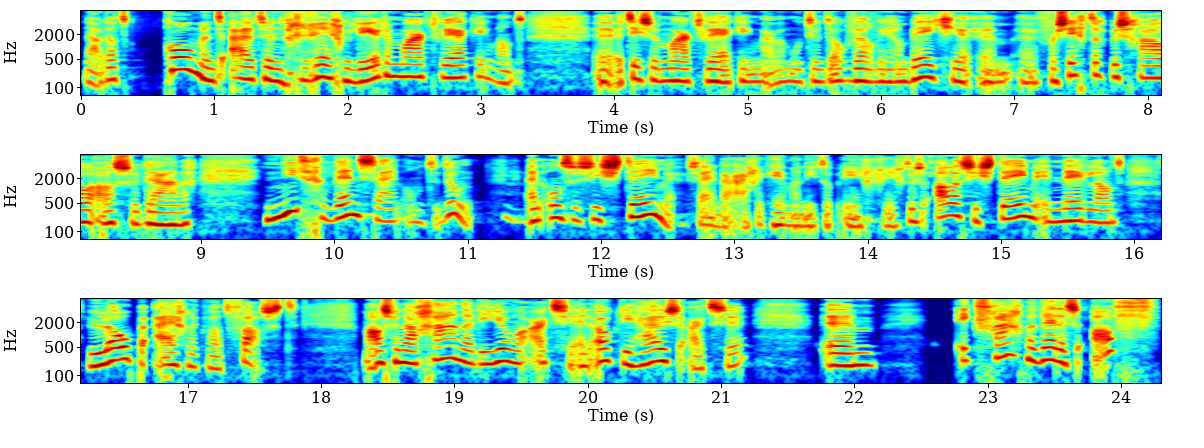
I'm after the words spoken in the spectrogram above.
Nou, dat komend uit een gereguleerde marktwerking, want uh, het is een marktwerking, maar we moeten het ook wel weer een beetje um, uh, voorzichtig beschouwen als zodanig, niet gewend zijn om te doen. En onze systemen zijn daar eigenlijk helemaal niet op ingericht. Dus alle systemen in Nederland lopen eigenlijk wat vast. Maar als we nou gaan naar die jonge artsen en ook die huisartsen, um, ik vraag me wel eens af,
